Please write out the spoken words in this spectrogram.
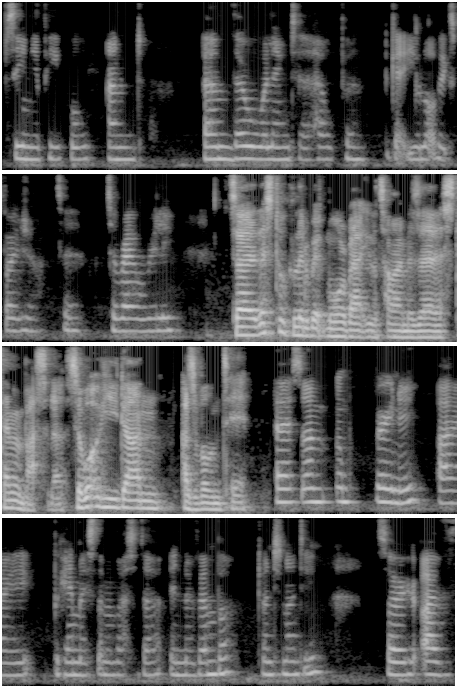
senior people, and um, they're all willing to help and get you a lot of exposure to, to rail, really. So let's talk a little bit more about your time as a STEM ambassador. So what have you done as a volunteer? Uh, so I'm, I'm very new. I became a STEM ambassador in November 2019. So I've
